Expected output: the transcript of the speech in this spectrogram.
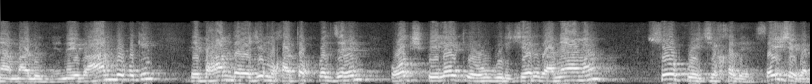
نه معلوم دی نو ابهام دی پکې ابهام د وجه مخاطب خپل ذهن وکش پیله کې وګوري چې دا نه ما سو کوی چې خده صحیح څنګه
